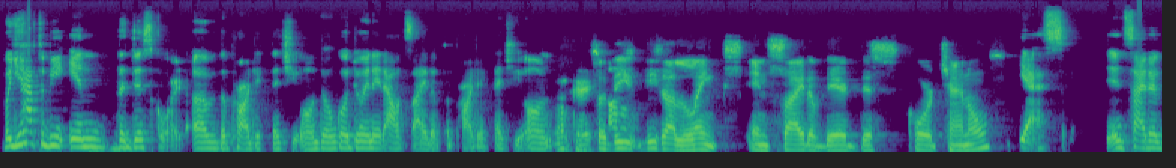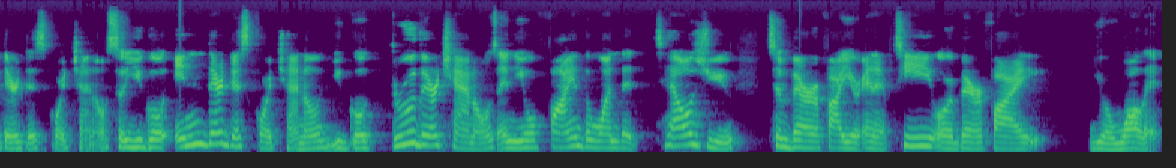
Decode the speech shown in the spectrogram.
But you have to be in the Discord of the project that you own. Don't go doing it outside of the project that you own. Okay, so um, these these are links inside of their Discord channels. Yes, inside of their Discord channel. So you go in their Discord channel, you go through their channels, and you'll find the one that tells you to verify your NFT or verify your wallet.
